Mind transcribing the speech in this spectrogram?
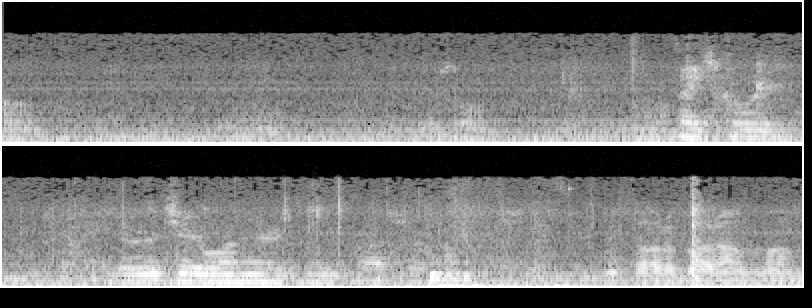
um, so Thanks, Corey. Richard, one there, can you cross I thought about him. Um,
